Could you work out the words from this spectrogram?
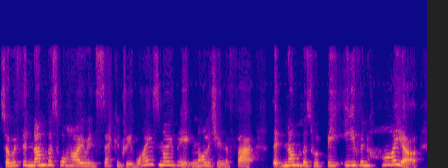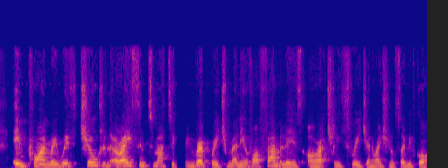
So if the numbers were higher in secondary, why is nobody acknowledging the fact that numbers would be even higher in primary with children that are asymptomatic in Redbridge? Many of our families are actually three generational. So we've got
